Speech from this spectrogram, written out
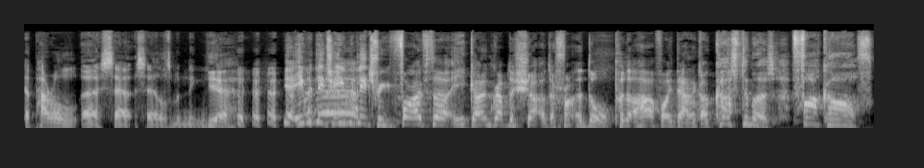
apparel uh, sa- salesman. Yeah, yeah. He would literally, he would literally five thirty go and grab the shut at the front of the door, pull it halfway down, and go, "Customers, fuck off."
